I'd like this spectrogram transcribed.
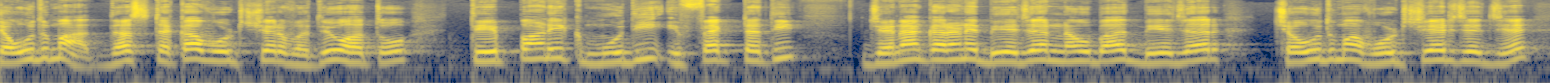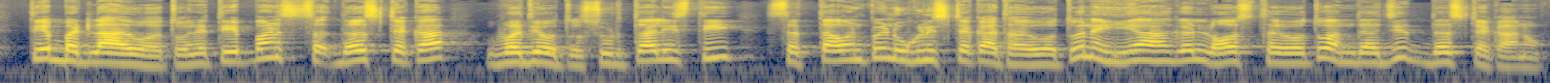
ચૌદમાં દસ ટકા વોટ શેર વધ્યો હતો, તે પણ એક મોદી ઇફેક્ટ હતી, જેના કારણે બે હજાર નવ બાદ બે હજાર ચૌદમાં વોટ શેર જે છે તે બદલાયો હતો અને તે પણ દસ ટકા વધ્યો હતો. સુડતાલીસથી સત્તાવન પોઈન્ટ ઓગણીસ ટકા થયો હતો અને અહીંયા આગળ લોસ થયો હતો અંદાજિત દસ ટકાનો.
